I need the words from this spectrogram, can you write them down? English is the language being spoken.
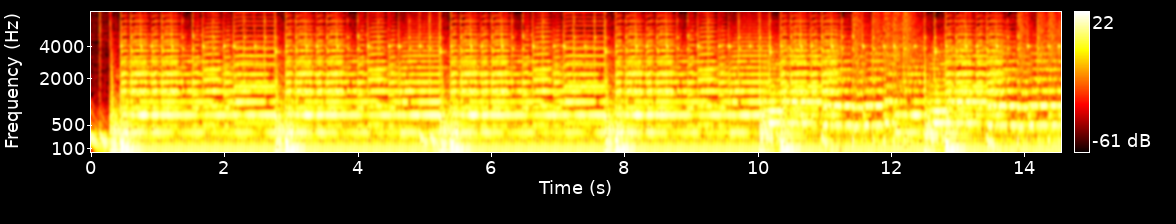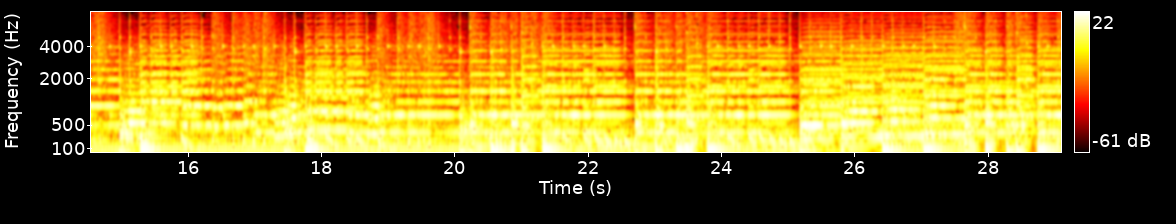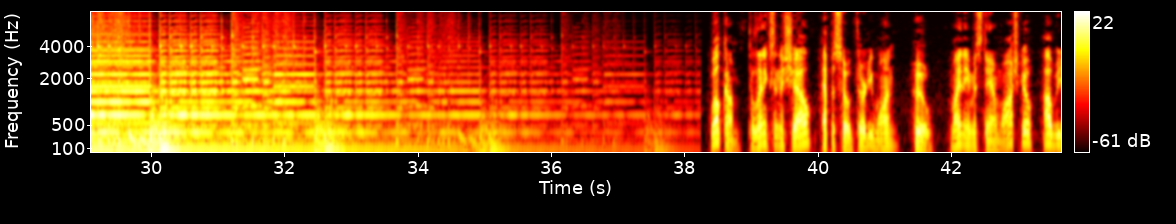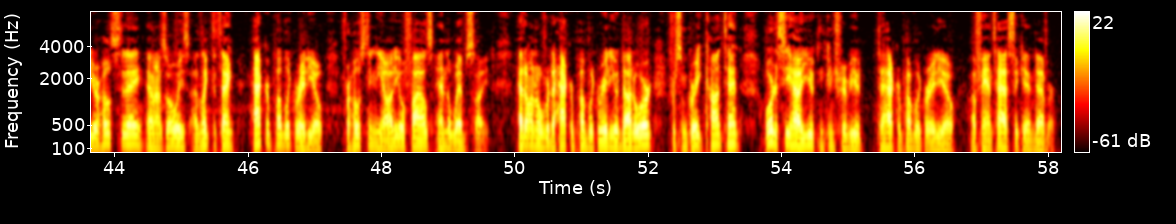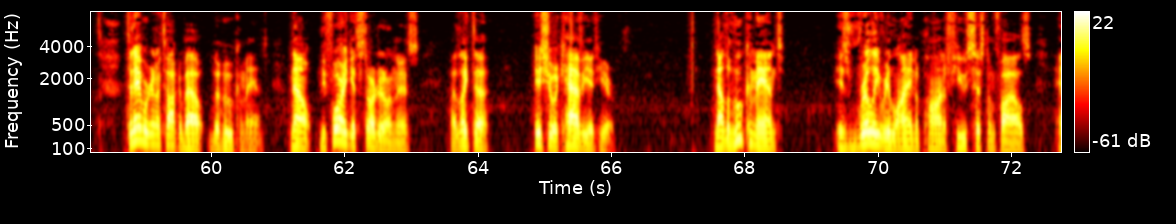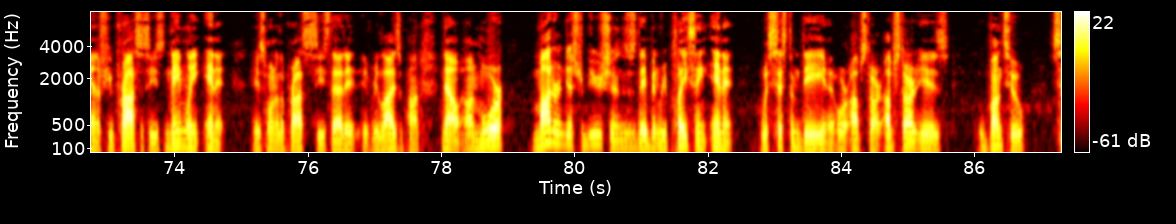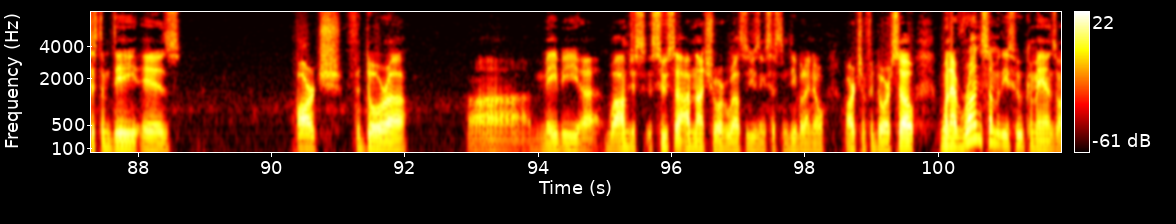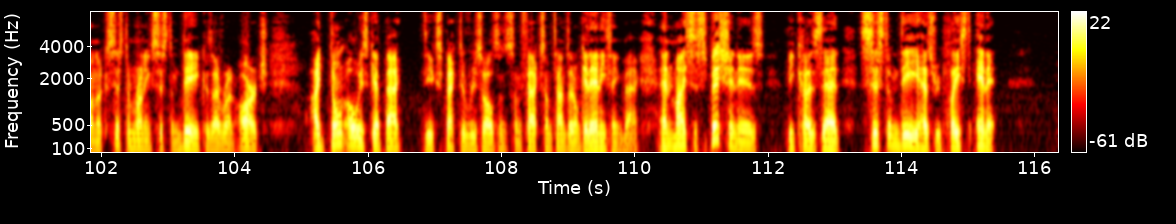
mm Welcome to Linux in the Shell, episode 31, Who. My name is Dan Washko. I'll be your host today, and as always, I'd like to thank Hacker Public Radio for hosting the audio files and the website. Head on over to hackerpublicradio.org for some great content or to see how you can contribute to Hacker Public Radio, a fantastic endeavor. Today we're going to talk about the Who command. Now, before I get started on this, I'd like to issue a caveat here. Now, the who command is really relying upon a few system files and a few processes, namely init is one of the processes that it, it relies upon. Now, on more modern distributions, they've been replacing init with systemd or upstart. Upstart is Ubuntu, systemd is Arch, Fedora, uh, maybe, uh, well, I'm just, SUSE, I'm not sure who else is using systemd, but I know Arch and Fedora. So when I run some of these who commands on a system running systemd, because I run Arch, I don't always get back the expected results. And in fact, sometimes I don't get anything back. And my suspicion is because that systemd has replaced init.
